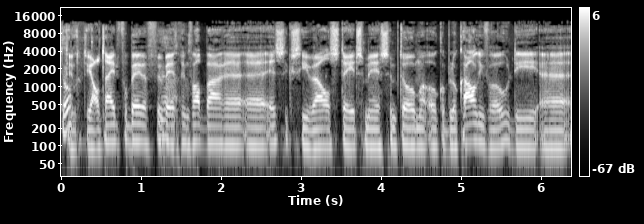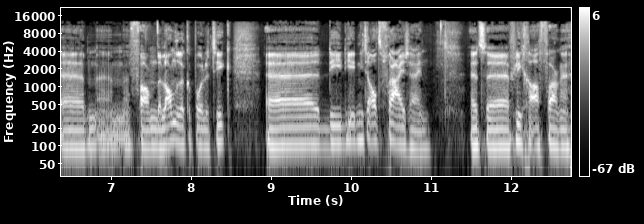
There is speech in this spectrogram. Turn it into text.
Ik denk dat die altijd voor be- verbetering vatbaar eh, eh, is. Ik zie wel steeds meer symptomen, ook op lokaal niveau, die eh, ehm, ehm, van de landelijke politiek, die, die niet al te fraai zijn. Het vliegen afvangen,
